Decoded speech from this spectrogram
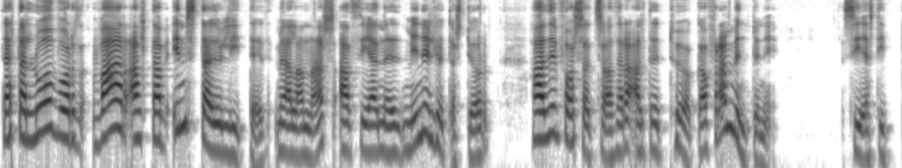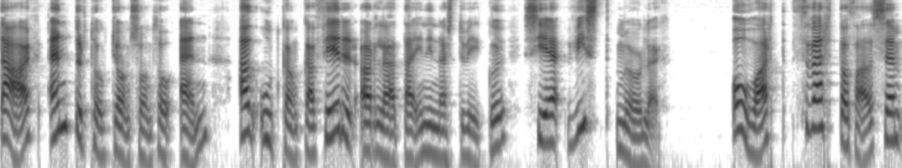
Þetta loford var alltaf innstæðulítið meðal annars af því að með minnilhutastjórn hafi fórsætsráðara aldrei tök á framvindunni. Síðast í dag endur tók Johnson þó enn að útganga fyrir örlegadaginn í næstu viku sé víst möguleg. Óvart þvert á það sem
